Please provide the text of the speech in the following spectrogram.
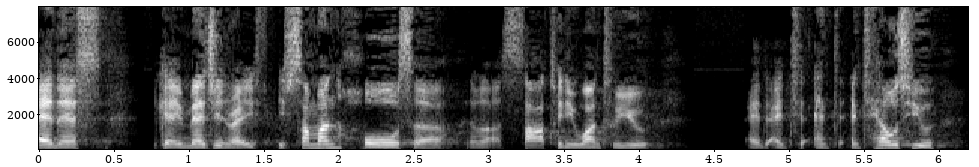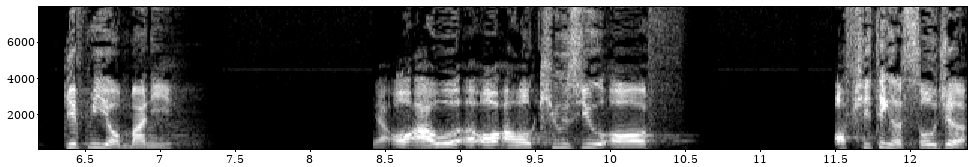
NS, you can imagine, right? If, if someone holds a, a SAR 21 to you and, and, and, and tells you, give me your money, yeah, or, I will, or I will accuse you of, of hitting a soldier,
